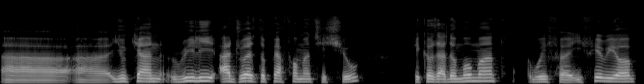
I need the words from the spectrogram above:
Uh, uh, you can really address the performance issue because at the moment with uh, Ethereum,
